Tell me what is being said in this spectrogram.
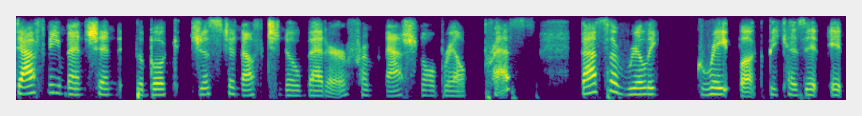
Daphne mentioned the book Just Enough to Know Better from National Braille Press. That's a really great book because it, it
